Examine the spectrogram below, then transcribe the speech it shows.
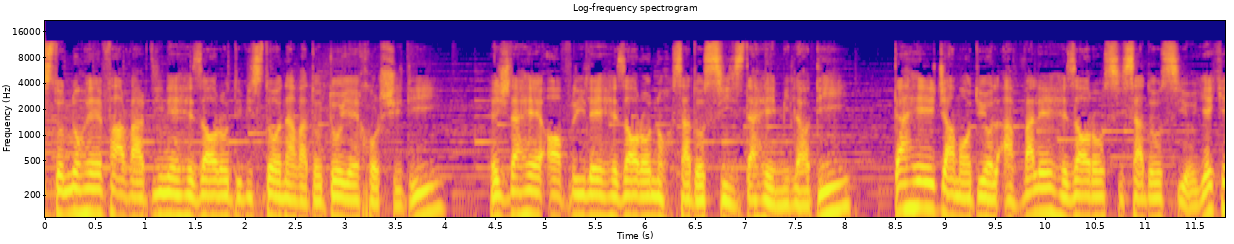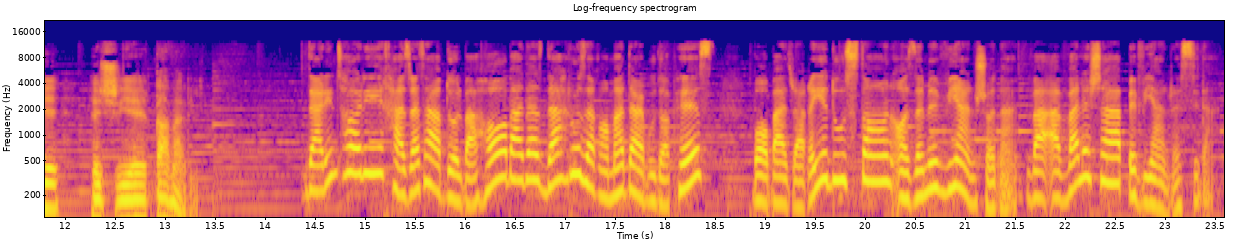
29 فروردین 1292 خورشیدی 18 آوریل 1913 میلادی ده جمادی الاول 1331 هجری قمری در این تاریخ حضرت عبدالبها بعد از ده روز اقامت در بوداپست با بدرقه دوستان آزم وین شدند و اول شب به وین رسیدند.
